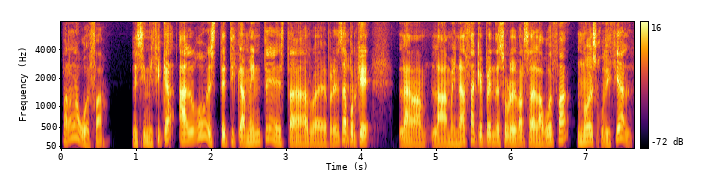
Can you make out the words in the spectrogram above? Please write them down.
para la UEFA, ¿le significa algo estéticamente esta rueda de prensa? Porque la, amenaza que pende sobre el Barça de la UEFA no es judicial.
